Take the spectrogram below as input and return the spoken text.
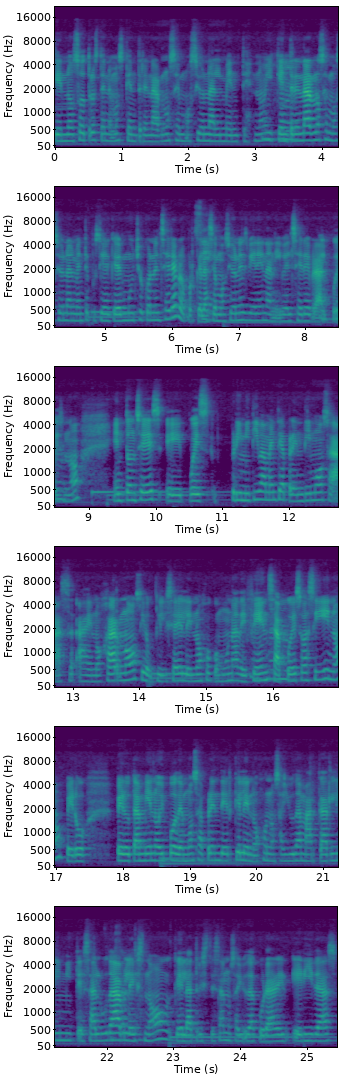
que nosotros tenemos que entrenarnos emocionalmente, ¿no? Y que entrenarnos emocionalmente pues tiene que ver mucho con el cerebro, porque las emociones vienen a nivel cerebral, pues, ¿no? Entonces, eh, pues primitivamente aprendimos a, enojarnos y a utilizar el enojo como una defensa, pues o así, ¿no? Pero, pero también hoy podemos aprender que el enojo nos ayuda a marcar límites saludables, ¿no? Que la tristeza nos ayuda a curar heridas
